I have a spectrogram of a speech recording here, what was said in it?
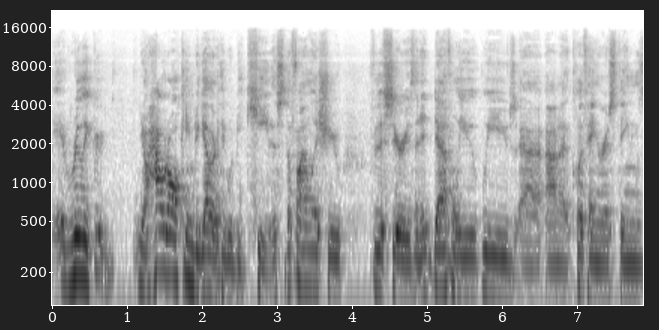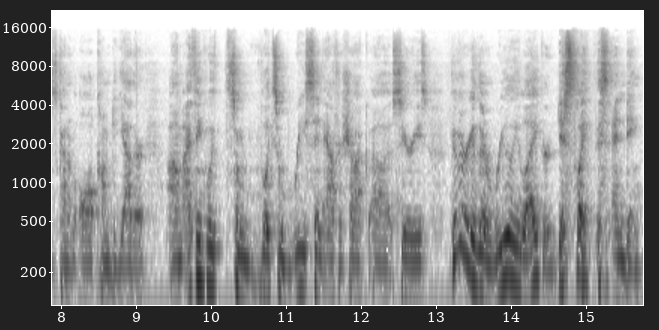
it really you know how it all came together. I think would be key. This is the final issue for this series, and it definitely leaves uh, on a cliffhanger as things kind of all come together. Um, I think with some like some recent aftershock uh, series, people are either really like or dislike this ending.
